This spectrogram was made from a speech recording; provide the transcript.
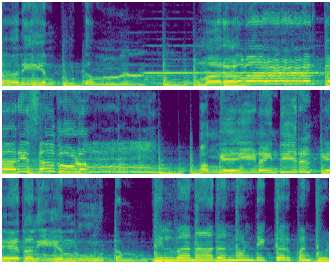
தனியன் கூட்டம். மரவர் கரிசகுளம் அங்கே இணைந்திருக்கே தனியன் கூட்டம். வில்வநாதன் நொண்டி கருப்பன் குழு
